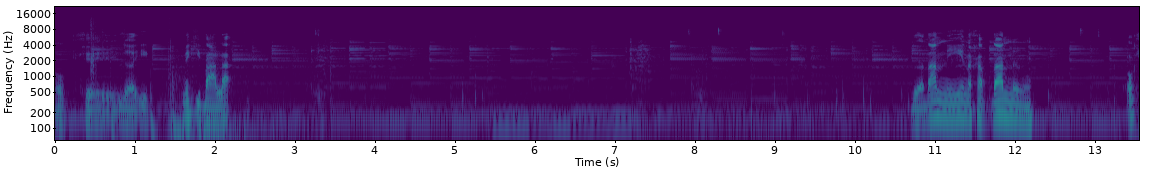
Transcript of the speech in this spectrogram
โอเค เหลืออีกไม่กี่บานละเหลือด้านนี้นะครับ ด้านหนึ่งโอเค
